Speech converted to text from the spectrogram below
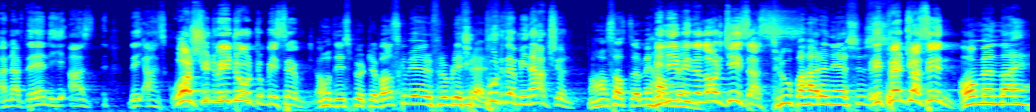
And at the end, he asked, they asked, What should we do to be saved? Og de spurte hva skal vi gjøre for å bli He frelst. put them in action. Og han satte dem i Believe in handling. Lord Jesus. Tro på Herren Jesus. Repent your sin. Omvend deg.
